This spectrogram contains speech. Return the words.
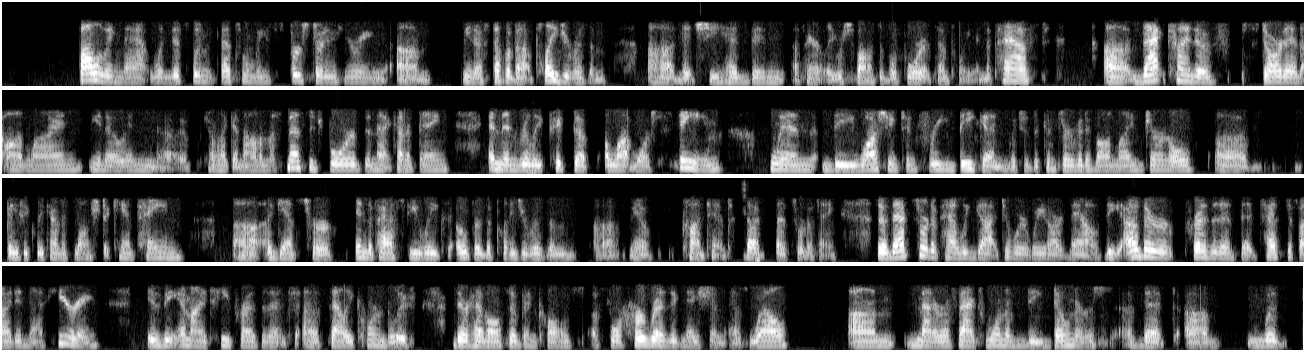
following that, when this one, that's when we first started hearing, um, you know, stuff about plagiarism uh, that she had been apparently responsible for at some point in the past. Uh, that kind of started online, you know, in uh, kind of like anonymous message boards and that kind of thing, and then really picked up a lot more steam when the Washington Free Beacon, which is a conservative online journal, uh, basically kind of launched a campaign uh, against her in the past few weeks over the plagiarism, uh, you know, content, that that sort of thing. So that's sort of how we got to where we are now. The other president that testified in that hearing is the MIT president, uh, Sally Kornbluth. There have also been calls for her resignation as well. Um, matter of fact, one of the donors that um,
